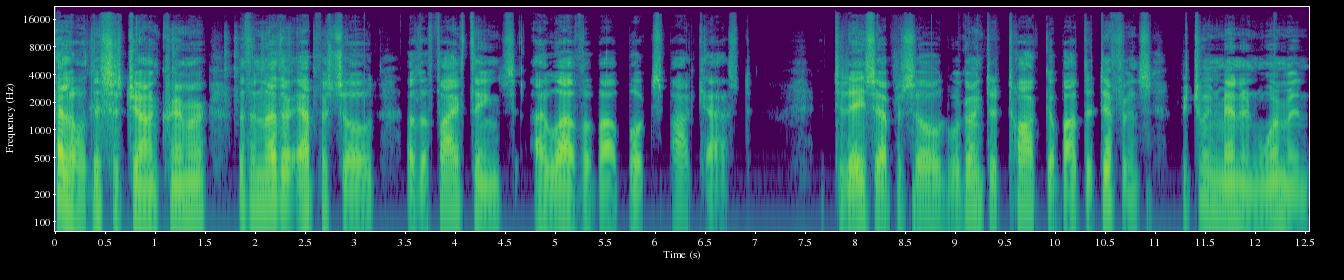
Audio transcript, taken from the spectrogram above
Hello, this is John Kramer with another episode of the Five Things I Love About Books podcast. Today's episode, we're going to talk about the difference between men and women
